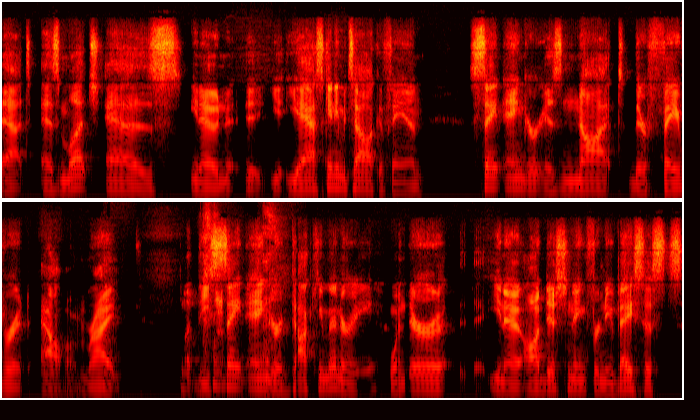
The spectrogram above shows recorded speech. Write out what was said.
that as much as you know, you, ask any Metallica fan, Saint Anger is not their favorite album, right? But the Saint Anger documentary, when they're you know auditioning for new bassists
